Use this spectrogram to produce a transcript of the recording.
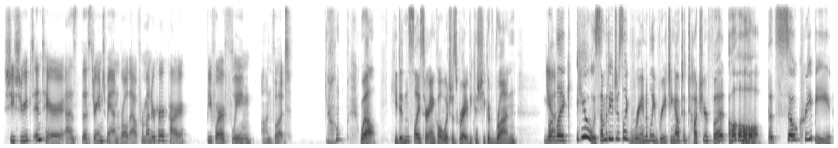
She shrieked in terror as the strange man rolled out from under her car, before fleeing on foot. Well, he didn't slice her ankle, which is great because she could run. Yeah. But like, ew, somebody just like randomly reaching out to touch your foot? Oh, that's so creepy.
